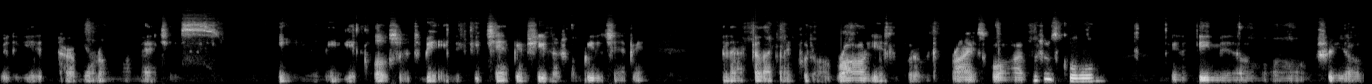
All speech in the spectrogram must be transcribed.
really get her one-on-one matches and get closer to being NXT champion. She's not to be the champion. And I feel like they put on Raw, you actually put with the Riott Squad, which was cool. Seeing a female um, trio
